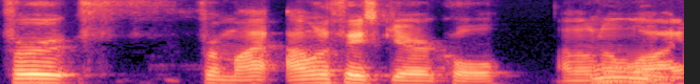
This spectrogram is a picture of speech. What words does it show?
for for my I want to face Gerrit Cole. I don't know Ooh. why.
